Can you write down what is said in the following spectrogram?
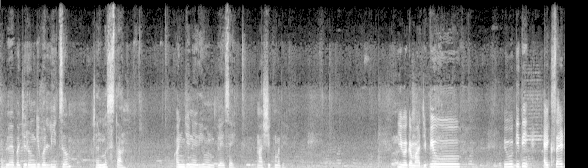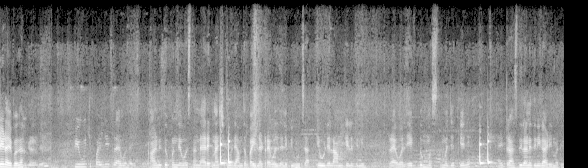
आपल्या बजरंगी बल्लीचं जन्मस्थान. अंजनेरी म्हणून प्लेस आहे नाशिकमध्ये. ही बघा माझी पिऊ पिऊ किती एक्सायटेड आहे बघा पिऊची पहिली ट्रॅव्हल आहे आणि तो पण देवस्थान डायरेक्ट नाशिकमध्ये आमचा पहिला ट्रॅव्हल झाले पिऊचा एवढे लांब केले तिने ट्रॅव्हल एकदम मस्त मजेत केले काही त्रास दिला नाही तिने गाडीमध्ये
